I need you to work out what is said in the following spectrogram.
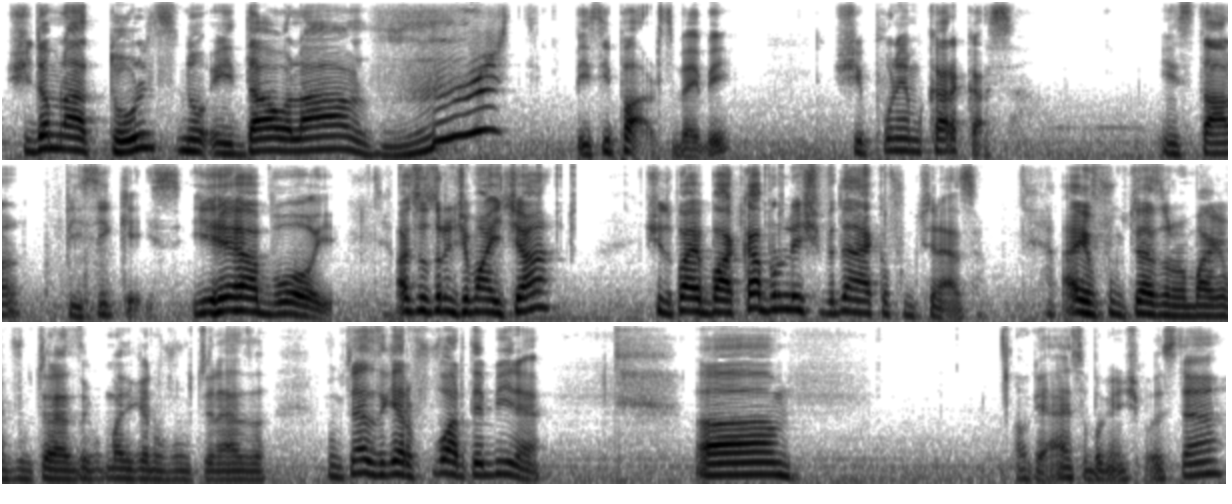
și dăm la tools. Nu, îi dau la PC parts, baby. Și punem carcasa. Install PC case. Yeah, boy. Hai să o strângem aici și după aia bag cablurile și vedem dacă funcționează. Aia funcționează normal că funcționează, cum adică nu funcționează? Funcționează chiar foarte bine. Uh, ok, hai să băgăm și pe astea.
